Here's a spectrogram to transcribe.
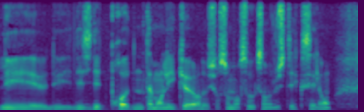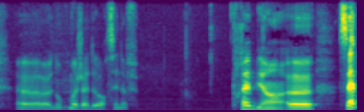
les, des, idées de prod, notamment les chœurs sur son morceau qui sont juste excellents. Donc moi j'adore, c'est neuf. Très bien. Seb?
